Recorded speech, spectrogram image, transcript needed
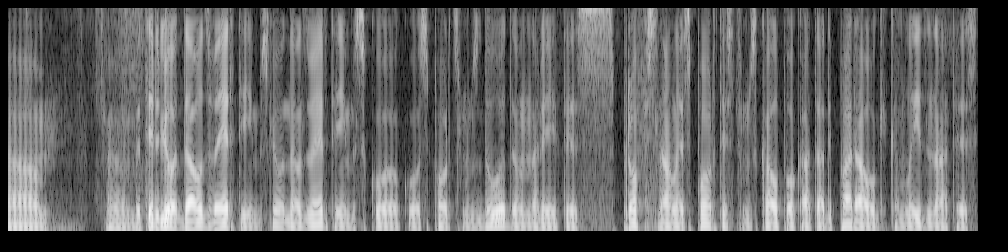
Um, uh, bet ir ļoti daudz vērtības, ļoti daudz vērtības, ko, ko sports mums dod, un arī ties profesionālie sportisti mums kalpo kā tādi paraugi, kam līdzināties.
